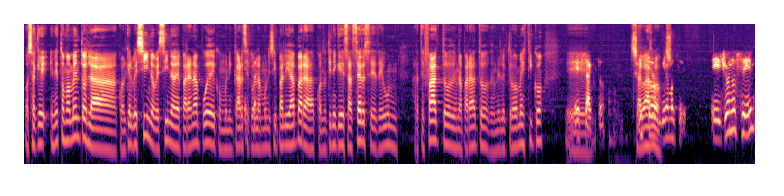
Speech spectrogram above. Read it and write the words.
O sea que en estos momentos la cualquier vecino vecina de Paraná puede comunicarse con la municipalidad para cuando tiene que deshacerse de un artefacto, de un aparato, de un electrodoméstico. Eh, Exacto. Llevarlo. digamos, eh, yo no sé,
